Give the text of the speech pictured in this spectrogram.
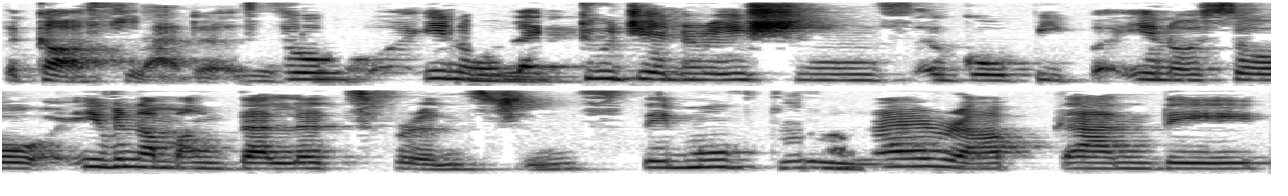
the caste ladder. So, you know, mm. like two generations ago, people, you know, so even among Dalits, for instance, they moved hmm. higher up than they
